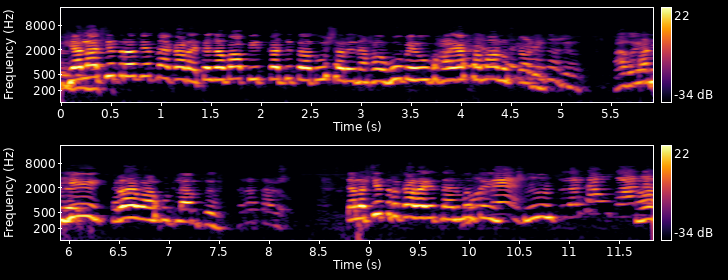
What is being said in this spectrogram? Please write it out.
ह्याला चित्रच येत नाही काढाय त्याच्या बाप इतका चित्रात हुशार आहे ना हा हुबे हुब हाय असा माणूस काढे आणि ही रयवाळ कुठलं आमचं त्याला चित्र काढा येत नाही आणि म्हणते हम्म. हा.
